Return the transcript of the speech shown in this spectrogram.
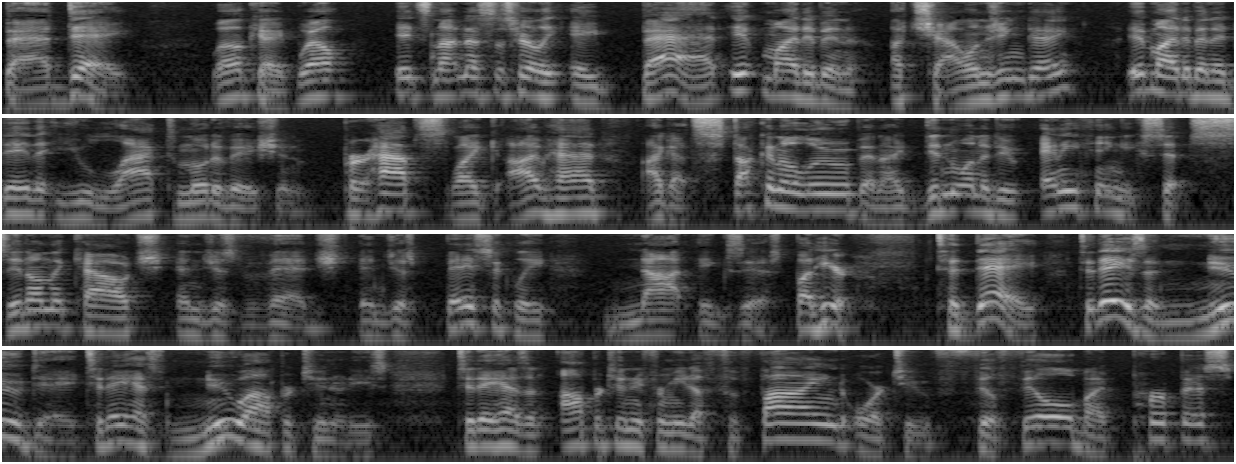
bad day. Well okay well it's not necessarily a bad it might have been a challenging day it might have been a day that you lacked motivation. Perhaps, like I've had, I got stuck in a loop and I didn't want to do anything except sit on the couch and just veg and just basically not exist. But here, today, today is a new day. Today has new opportunities. Today has an opportunity for me to find or to fulfill my purpose.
